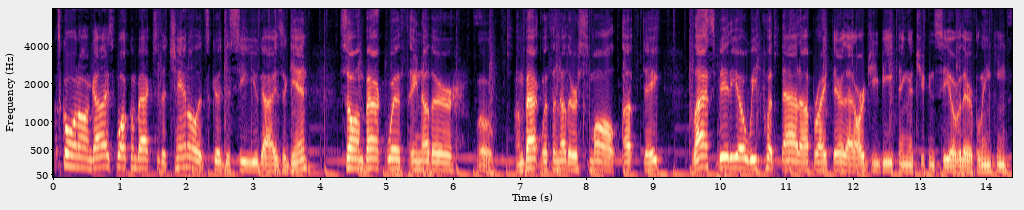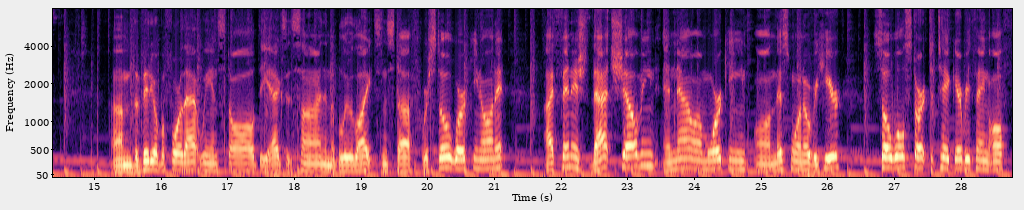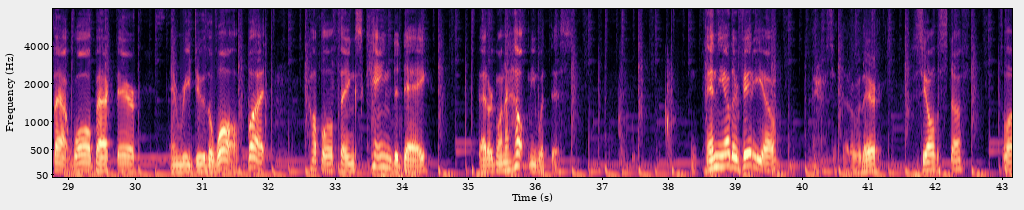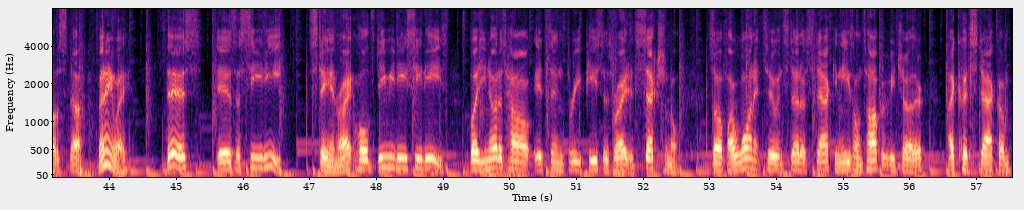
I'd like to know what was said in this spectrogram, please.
What's going on guys? Welcome back to the channel. It's good to see you guys again. So I'm back with another, whoa, I'm back with another small update. Last video we put that up right there, that RGB thing that you can see over there blinking. Um, the video before that we installed the exit sign and the blue lights and stuff. We're still working on it. I finished that shelving and now I'm working on this one over here. So we'll start to take everything off that wall back there and redo the wall. But a couple of things came today that are going to help me with this. In the other video, set that over there. See all the stuff? It's a lot of stuff. But anyway, this is a CD stand, right? Holds DVD CDs. But you notice how it's in three pieces, right? It's sectional. So if I wanted to, instead of stacking these on top of each other, I could stack them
